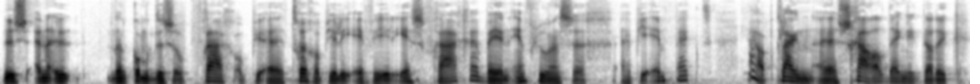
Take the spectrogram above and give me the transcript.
dus, en eh, dan kom ik dus op vraag op je, eh, terug op jullie, een van jullie eerste vragen. Ben je een influencer? Heb je impact? Ja, op klein eh, schaal denk ik dat ik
